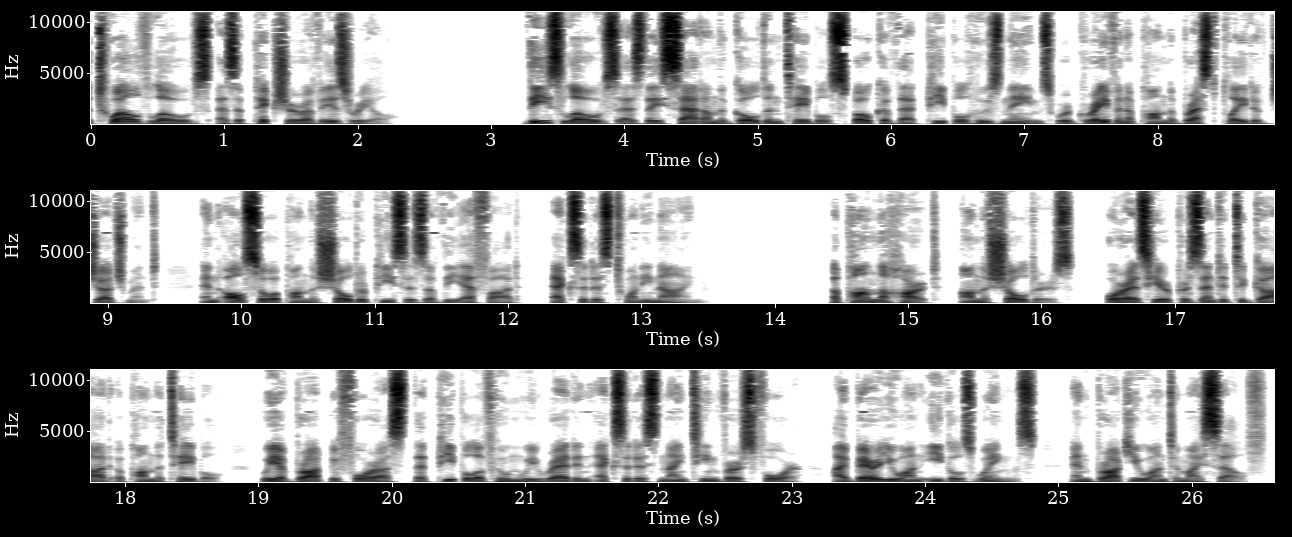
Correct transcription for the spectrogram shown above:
The twelve loaves as a picture of Israel. These loaves as they sat on the golden table spoke of that people whose names were graven upon the breastplate of judgment, and also upon the shoulder pieces of the ephod, Exodus 29. Upon the heart, on the shoulders, or as here presented to God upon the table, we have brought before us that people of whom we read in Exodus 19 verse 4, I bare you on eagle's wings, and brought you unto myself.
